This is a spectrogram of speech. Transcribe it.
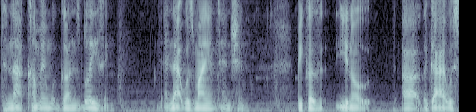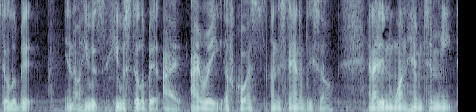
to not come in with guns blazing. And that was my intention. Because, you know, uh, the guy was still a bit you know, he was he was still a bit irate, of course, understandably so, and I didn't want him to meet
